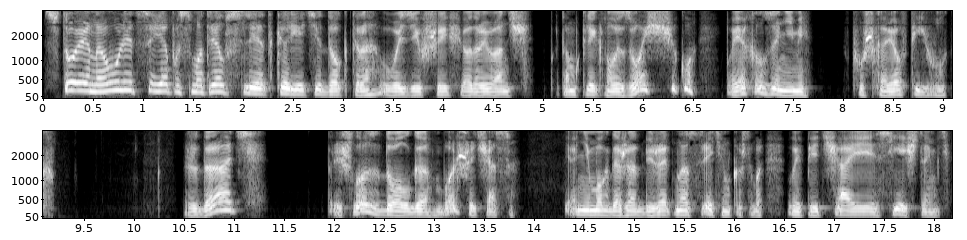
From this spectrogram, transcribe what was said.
Стоя на улице, я посмотрел вслед карете доктора, увозившей Федор Иванович, потом кликнул извозчику поехал за ними в Пушкарев переулок. Ждать пришлось долго, больше часа. Я не мог даже отбежать на Сретенку, чтобы выпить чай и съесть что-нибудь,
